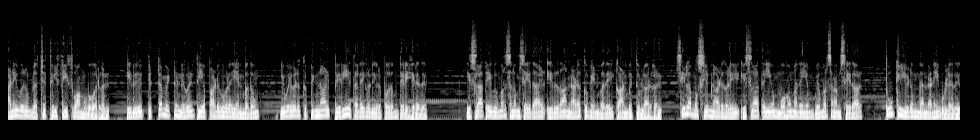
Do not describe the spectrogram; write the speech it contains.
அனைவரும் லட்சத்தில் ஃபீஸ் வாங்குபவர்கள். இது திட்டமிட்டு நிகழ்த்திய படுகொலை என்பதும் இவர்களுக்கு பின்னால் பெரிய தடைகள் இருப்பதும் தெரிகிறது. இஸ்லாத்தை விமர்சனம் செய்தால் இதுதான் நடக்கும் என்பதை காண்பித்துள்ளார்கள். சில முஸ்லிம் நாடுகளில் இஸ்லாத்தையும் முகமதையும் விமர்சனம் செய்தால் தூக்கிலிடும் தண்டனை உள்ளது.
